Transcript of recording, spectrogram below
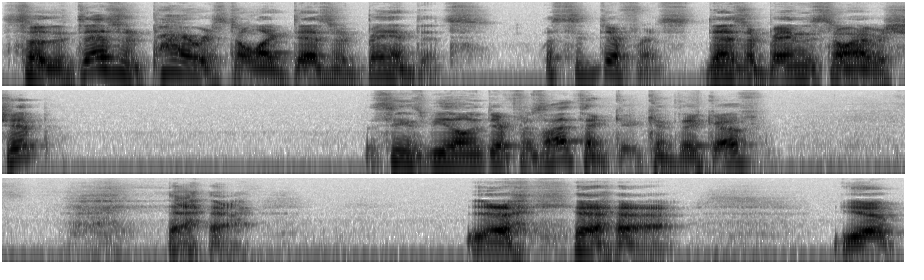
So the desert pirates don't like desert bandits. What's the difference? Desert bandits don't have a ship? That seems to be the only difference I think it can think of. yeah, yeah. Yep.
